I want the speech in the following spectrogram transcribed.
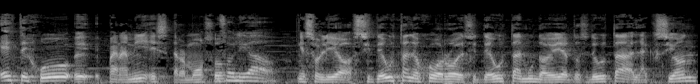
este juego eh, para mí es hermoso. Es obligado. Es obligado. Si te gustan los juegos de rol, si te gusta el mundo abierto, si te gusta la acción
